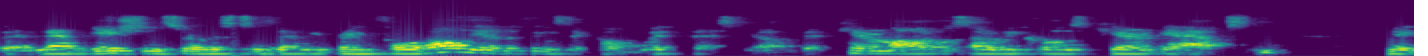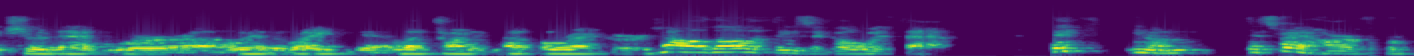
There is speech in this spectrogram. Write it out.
the navigation services that we bring forward, all the other things that go with this, you know, the care models, how do we close care gaps and make sure that we're, uh, we have the right electronic medical records, all, all the things that go with that. They, you know, it's very hard for,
